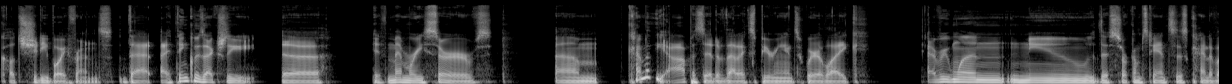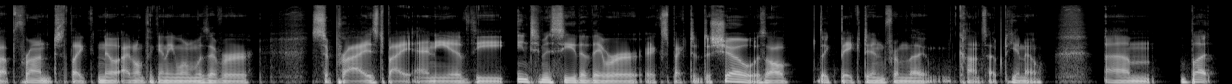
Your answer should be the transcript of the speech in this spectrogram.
called Shitty Boyfriends, that I think was actually, uh, if memory serves, um, kind of the opposite of that experience, where like everyone knew the circumstances kind of up front. Like, no, I don't think anyone was ever surprised by any of the intimacy that they were expected to show. It was all like baked in from the concept, you know. Um, but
